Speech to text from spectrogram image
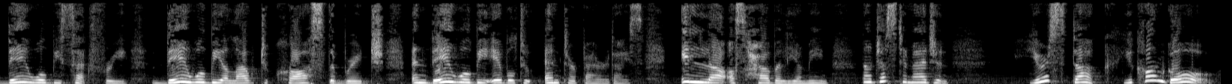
They will be set free. They will be allowed to cross the bridge and they will be able to enter paradise. Illa ashab al-yameen. Now just imagine, you're stuck. You can't go.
